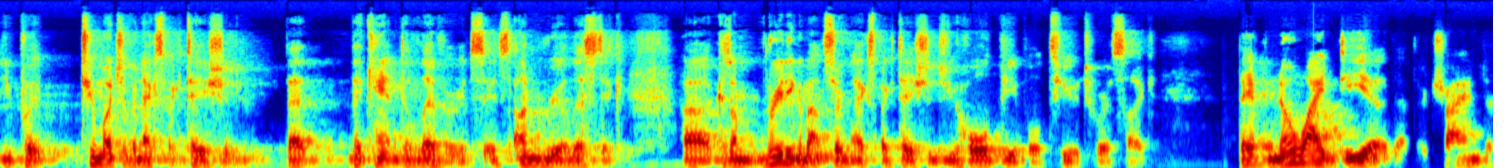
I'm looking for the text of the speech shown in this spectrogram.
you put too much of an expectation that they can't deliver. It's it's unrealistic because uh, I'm reading about certain expectations you hold people to to where it's like they have no idea that they're trying to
